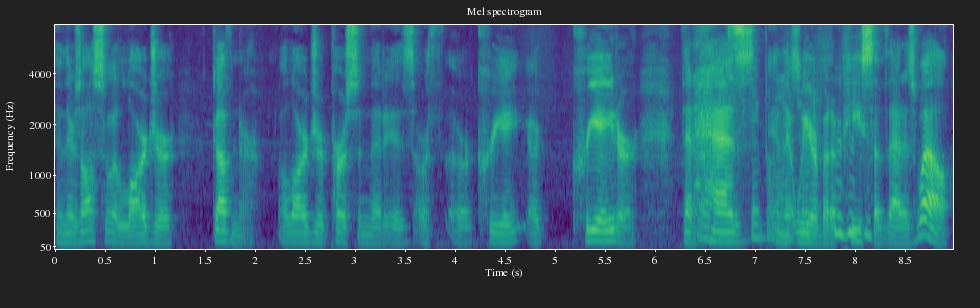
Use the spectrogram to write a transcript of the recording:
then there's also a larger governor, a larger person that is, or, or create a creator that has, and that we are but a piece of that as well.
